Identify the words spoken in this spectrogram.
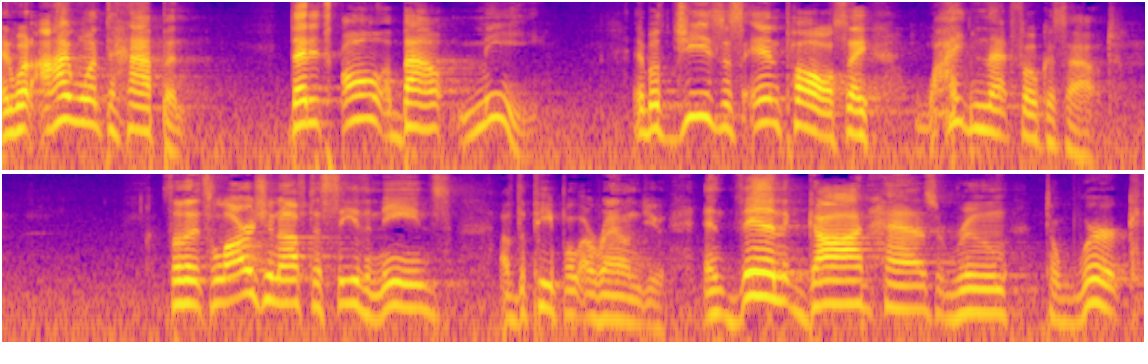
and what I want to happen, that it's all about me. And both Jesus and Paul say, widen that focus out so that it's large enough to see the needs of the people around you. And then God has room to work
